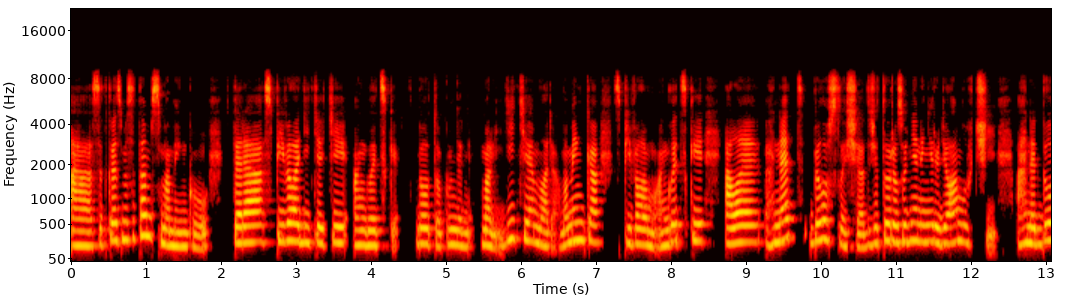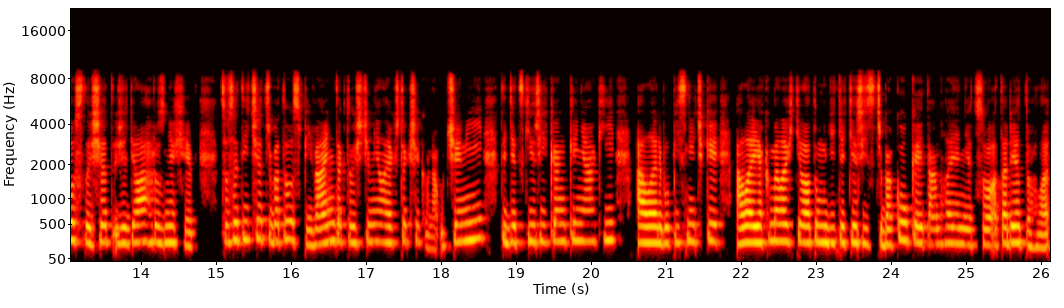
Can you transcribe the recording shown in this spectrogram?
a setkali jsme se tam s maminkou, která zpívala dítěti anglicky. Bylo to poměrně malý dítě, mladá maminka, zpívala mu anglicky, ale hned bylo slyšet, že to rozhodně není rodilá mluvčí a hned bylo slyšet, že dělá hrozně chyb. Co se týče třeba toho zpívání, tak to ještě měla jakž tak jako naučený, ty dětské říkanky nějaký, ale nebo písničky, ale jakmile chtěla tomu dítěti říct třeba koukej, tamhle je něco a tady je tohle,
